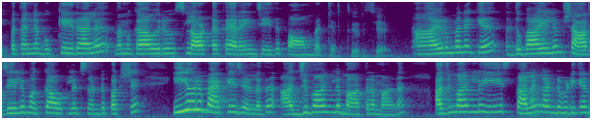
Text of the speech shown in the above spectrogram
ഇപ്പൊ തന്നെ ബുക്ക് ചെയ്താൽ നമുക്ക് ആ ഒരു സ്ലോട്ട് ഒക്കെ അറേഞ്ച് ചെയ്ത് പോകാൻ പറ്റും. തീർച്ചയായും. ആയുർമനയ്ക്ക് ദുബായിലും ഷാർജയിലും ഒക്കെ ഔട്ട്ലെറ്റ്സ് ഉണ്ട്. പക്ഷേ ഈ ഒരു പാക്കേജ് ഉള്ളത് അജ്മാനിൽ മാത്രമാണ്. അജ്മാനിൽ ഈ സ്ഥലം കണ്ടുപിടിക്കാൻ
